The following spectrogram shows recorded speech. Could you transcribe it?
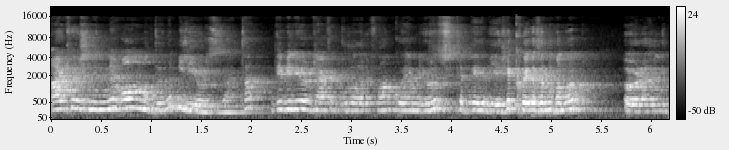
Arkeolojinin ne olmadığını biliyoruz zaten. Ve biliyorum ki artık buralara falan koyamıyoruz. Şu tepeye bir yere koyalım onu. Öğrendik.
